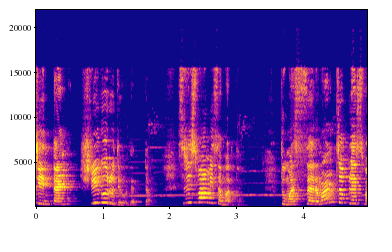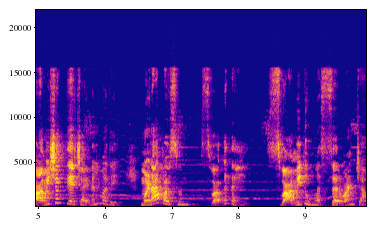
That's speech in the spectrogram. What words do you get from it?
चिंतन श्री गुरुदेव दत्त श्री स्वामी समर्थ. तुम्हा सर्वांचं आपल्या स्वामी शक्ती या चॅनलमध्ये मनापासून स्वागत आहे. स्वामी तुम्हा सर्वांच्या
